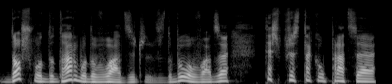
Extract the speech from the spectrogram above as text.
doszło, dotarło do władzy, czy zdobyło władzę też przez taką pracę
